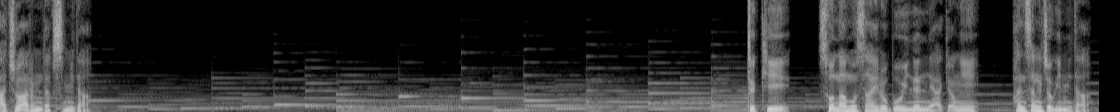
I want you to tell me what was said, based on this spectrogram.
아주 아름답습니다. 특히 소나무 사이로 보이는 야경이 환상적입니다.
